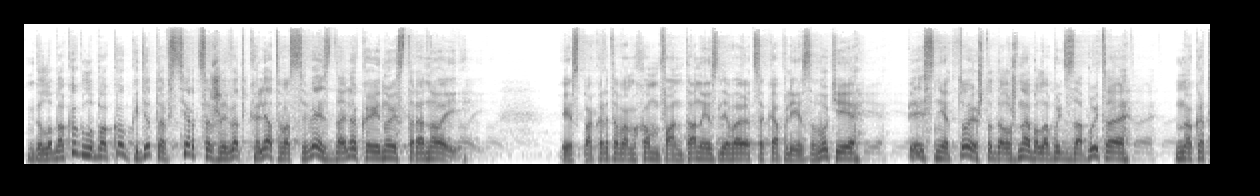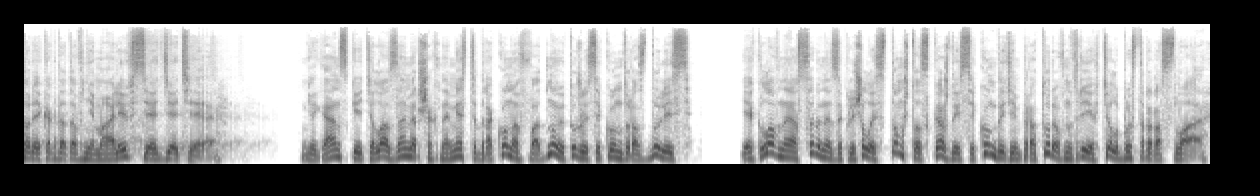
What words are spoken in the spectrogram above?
Глубоко-глубоко где-то в сердце живёт клятва связь с далёкой иной стороной. Из покрытого мхом фонтана изливаются капли и звуки. Песни той, что должна была быть забыта, но которой когда-то внимали все дети. Гигантские тела замерших на месте драконов в одну и ту же секунду раздулись, и главная особенность заключалась в том, что с каждой секундой температура внутри их тел быстро росла.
